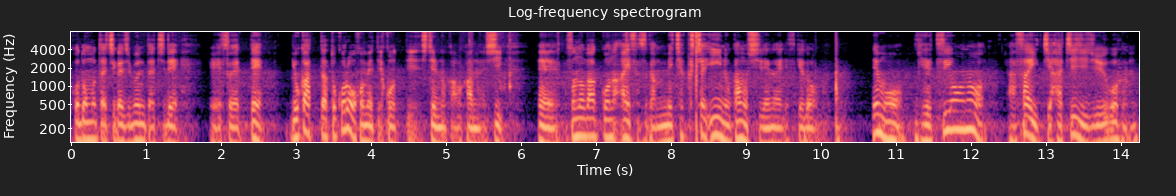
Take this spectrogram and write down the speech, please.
子供たちが自分たちで、えーそうやって良かったところを褒めていこうってしてるのかわかんないし、えーその学校の挨拶がめちゃくちゃいいのかもしれないですけど、でも、月曜の朝一8時15分、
